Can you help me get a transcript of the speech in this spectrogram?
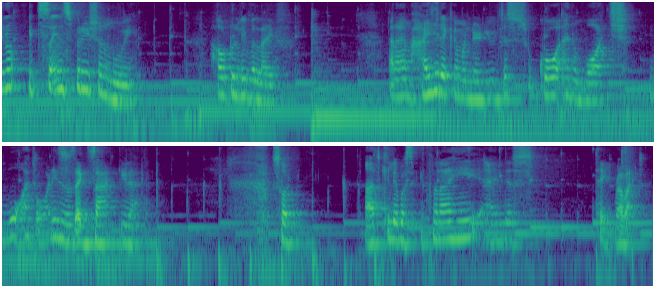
you know it's an inspiration movie how to live a life and i'm highly recommended you just go and watch watch what is exactly that so आज के लिए बस इतना ही and just thank bye bye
